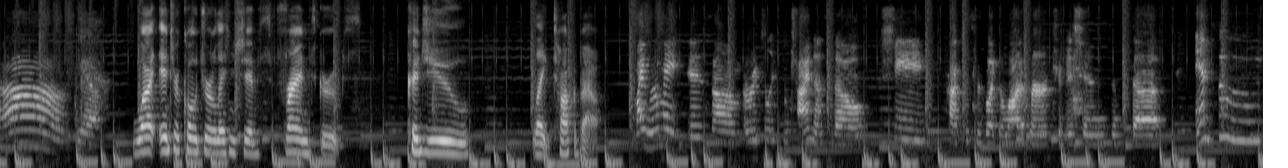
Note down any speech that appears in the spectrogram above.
Oh, yeah. What intercultural relationships, friends groups, could you like talk about? My roommate is um, originally from China, so she practices like a lot of her traditions and stuff, and food.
